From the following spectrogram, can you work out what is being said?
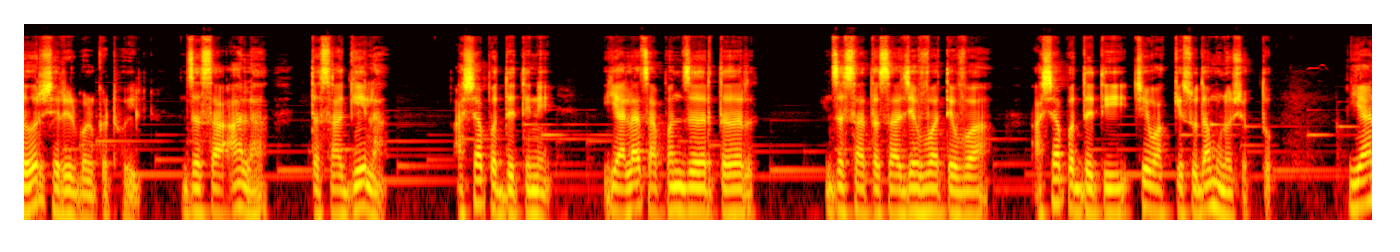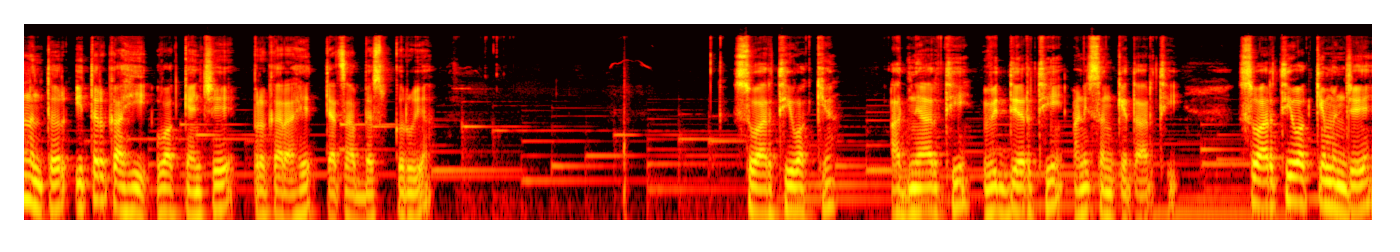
तर शरीर बळकट होईल. जसा आला तसा गेला. अशा पद्धतीने यालाच आपण जर तर जसा तसा जेव्हा तेव्हा अशा पद्धतीचे वाक्यसुद्धा म्हणू शकतो. यानंतर इतर काही वाक्यांचे प्रकार आहेत त्याचा अभ्यास करूया. स्वार्थी वाक्य. आज्ञार्थी विद्यार्थी आणि संकेतार्थी. स्वार्थी वाक्य म्हणजे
